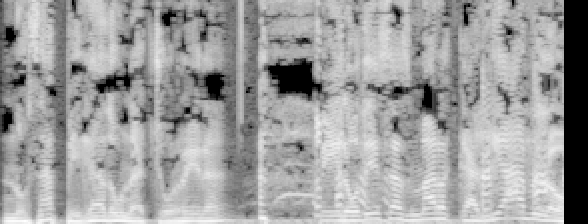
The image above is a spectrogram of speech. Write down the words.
Nos ha pegado una chorrera, pero de esas marca diablo.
